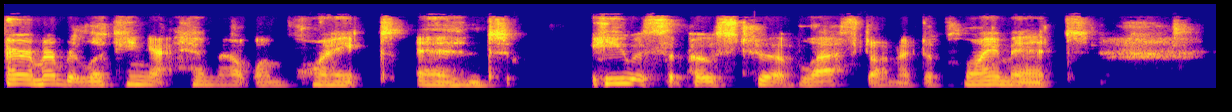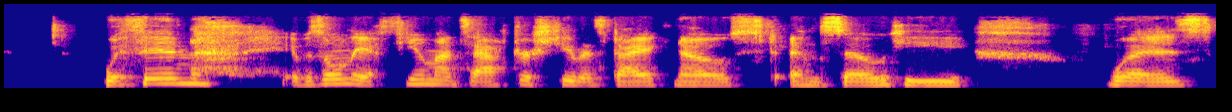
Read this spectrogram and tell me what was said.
I remember looking at him at one point, and he was supposed to have left on a deployment within, it was only a few months after she was diagnosed. And so he was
